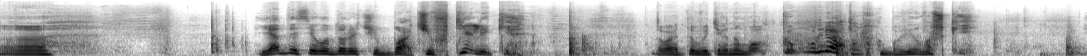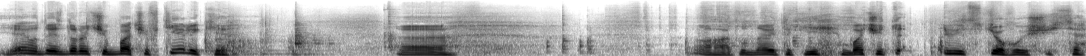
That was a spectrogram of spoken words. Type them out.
Е, я десь його, до речі, бачив в телекі. Давайте витягнемо акумулятор, бо він важкий. Я його десь, до речі, бачив в телекі. Ага, тут навіть такий, бачите, відстягуючийся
